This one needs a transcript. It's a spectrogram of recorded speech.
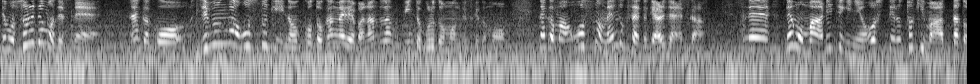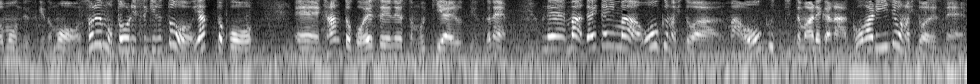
でもそれでもですね、なんかこう、自分が押す時のことを考えればなんとなくピンとくると思うんですけども、なんかまあ、押すのめんどくさい時あるじゃないですか。で、でもまあ、律儀に押してる時もあったと思うんですけども、それも通り過ぎると、やっとこう、えー、ちゃんとこう SNS と向き合えるっていうんですかね。で、まあ大体まあ多くの人は、まあ多くって言ってもあれかな、5割以上の人はですね、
